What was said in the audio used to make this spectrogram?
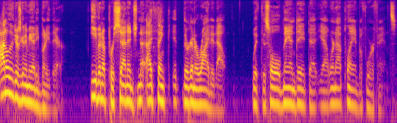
I don't think there's going to be anybody there, even a percentage. I think it, they're going to ride it out with this whole mandate that yeah, we're not playing before fans.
